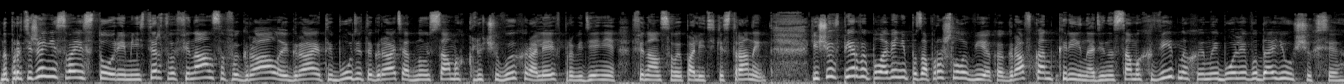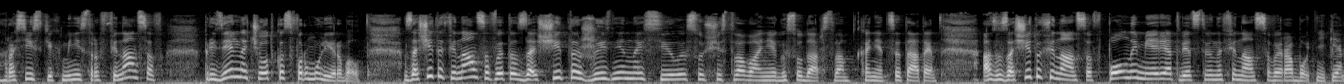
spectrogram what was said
На протяжении своей истории Министерство финансов играло, играет и будет играть одну из самых ключевых ролей в проведении финансовой политики страны. Еще в первой половине позапрошлого века граф Конкрин, один из самых видных и наиболее выдающихся российских министров финансов, предельно четко сформулировал. Защита финансов – это защита жизненной силы существования государства. Конец цитаты. А за защиту финансов в полной мере ответственны финансовые работники.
